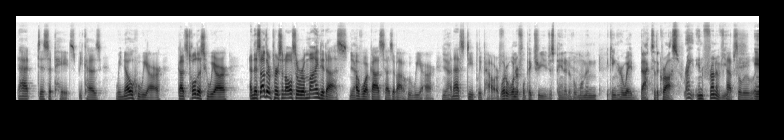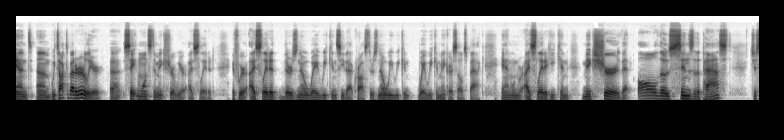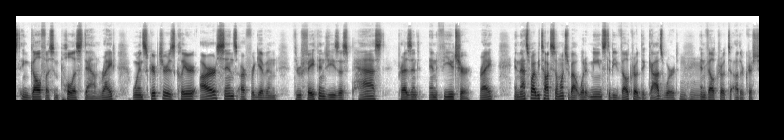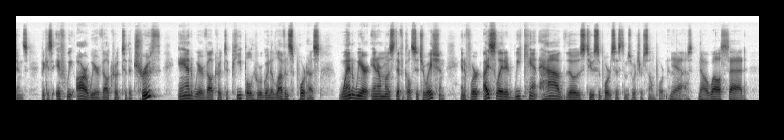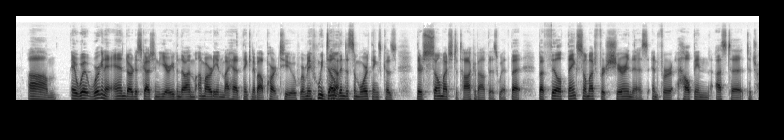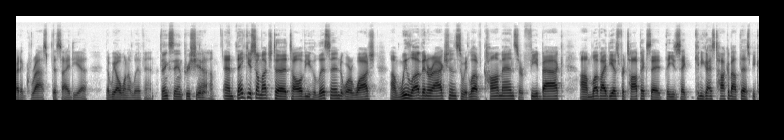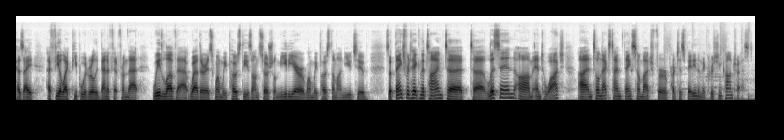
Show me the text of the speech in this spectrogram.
that dissipates because we know who we are. God's told us who we are, And this other person also reminded us Yeah. of what God says about who we are. Yeah. And that's deeply powerful. What a wonderful picture you just painted of a woman making her way back to the cross right in front of you. Absolutely. And um, we talked about it earlier. Uh, Satan wants to make sure we are isolated. If we're isolated, there's no way we can see that cross. There's no way we can way we can make ourselves back. And when we're isolated, he can make sure that all those sins of the past just engulf us and pull us down, right? When scripture is clear, our sins are forgiven through faith in Jesus, past, present, and future, right? And that's why we talk so much about what it means to be velcroed to God's word mm-hmm. and velcroed to other Christians. Because if we are, we are velcroed to the truth and we are velcroed to people who are going to love and support us when we are in our most difficult situation. And if we're isolated, we can't have those two support systems, which are so important in our Yeah. lives. No, well said. Um, and we're, we're going to end our discussion here, even though I'm, I'm already in my head thinking about part two, where maybe we delve Yeah. into some more things because there's so much to talk about this with. But, but Phil, thanks so much for sharing this and for helping us to, to try to grasp this idea that we all want to live in. Thanks, Dan. Appreciate it. And thank you so much to, to all of you who listened or watched. Um, we love interactions, so we love comments or feedback. Um, love ideas for topics that, that you say, can you guys talk about this? Because I, I feel like people would really benefit from that. We love that, whether it's when we post these on social media or when we post them on YouTube. So thanks for taking the time to, to listen um, and to watch. Uh, until next time, thanks so much for participating in the Christian Contrast.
